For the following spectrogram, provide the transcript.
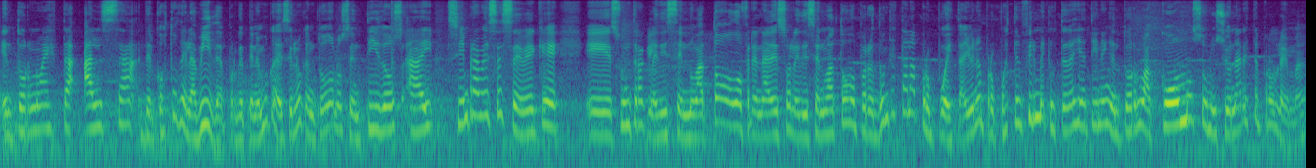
en torno a esta alza del costo de la vida? Porque tenemos que decirlo que en todos los sentidos hay, siempre a veces se ve que eh, Suntrack le dice no a todo, Frena de eso le dice no a todo, pero ¿dónde está la propuesta? ¿Hay una propuesta en firme que ustedes ya tienen en torno a cómo solucionar este problema?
